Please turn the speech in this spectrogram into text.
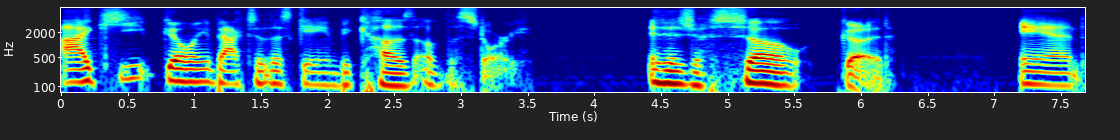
I keep going back to this game because of the story. It is just so good. And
